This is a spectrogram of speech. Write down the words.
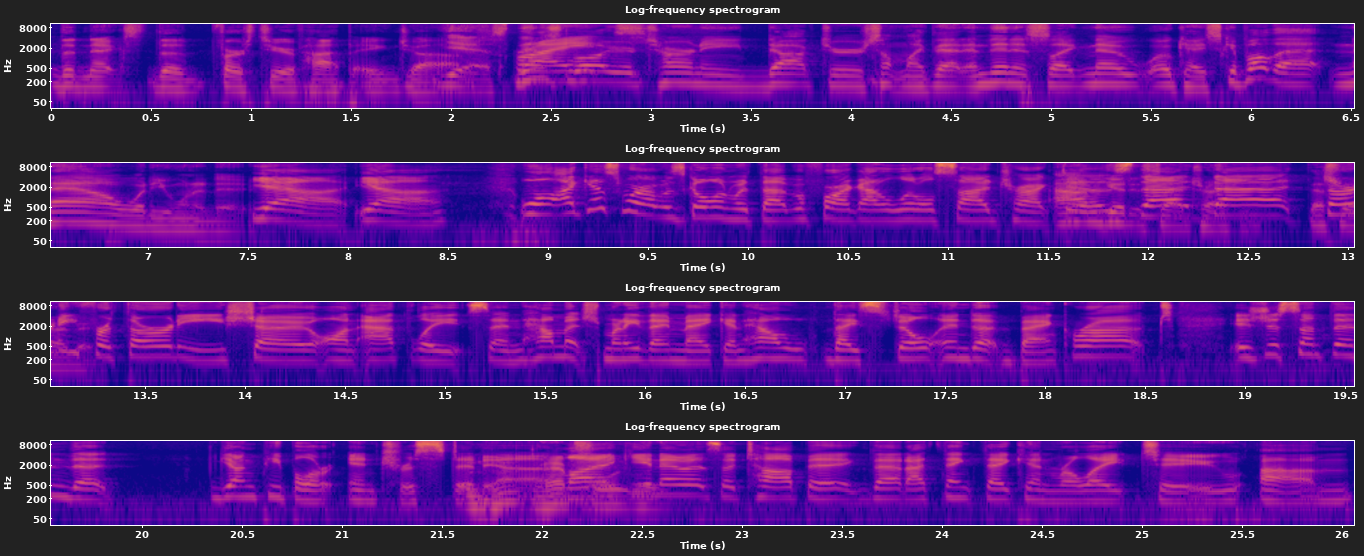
the next the first tier of high paying jobs. Yes, then Right. it's lawyer, attorney, doctor, something like that, and then it's like, no, okay, skip all that. Now, what do you want to do? Yeah, yeah. Well, I guess where I was going with that before I got a little sidetracked I'm is good at that that That's 30 for 30 show on athletes and how much money they make and how they still end up bankrupt is just something that young people are interested in. Like, Mm-hmm. absolutely. you know, it's a topic that I think they can relate to. Um,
